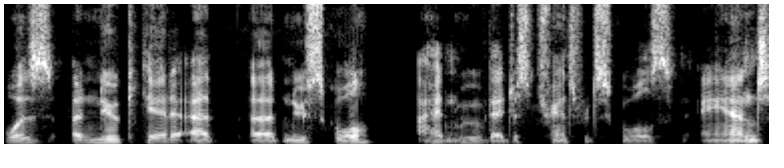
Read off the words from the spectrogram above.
was a new kid at a new school. I hadn't moved, I just transferred schools. And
